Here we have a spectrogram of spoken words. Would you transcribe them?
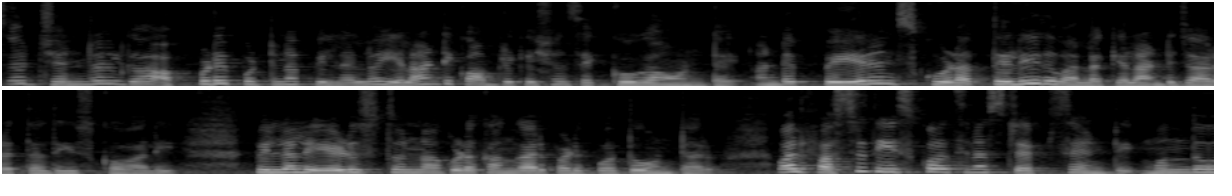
Sir జనరల్గా అప్పుడే పుట్టిన పిల్లల్లో ఎలాంటి కాంప్లికేషన్స్ ఎక్కువగా ఉంటాయి? అంటే పేరెంట్స్ కూడా తెలియదు వాళ్ళకి ఎలాంటి జాగ్రత్తలు తీసుకోవాలి. పిల్లలు ఏడుస్తున్నా కూడా కంగారు పడిపోతూ ఉంటారు. వాళ్ళు ఫస్ట్ తీసుకోవాల్సిన స్టెప్స్ ఏంటి? ముందు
